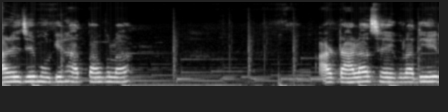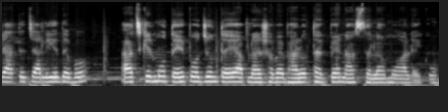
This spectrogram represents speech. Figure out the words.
আর এই যে মুরগির হাত পাগুলা আর ডাল আছে, এগুলা দিয়েই রাতে চালিয়ে দেব। আজকের মতো এ পর্যন্তই। আপনারা সবাই ভালো থাকবেন। আসসালামু আলাইকুম।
